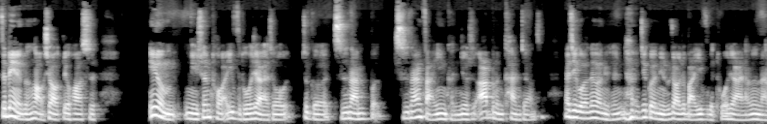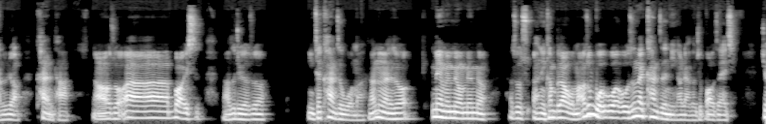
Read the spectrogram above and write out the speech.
这边有一个很好笑的对话是，因为我们女生脱衣服脱下来的时候，这个直男本直男反应可能就是啊不能看这样子，那结果那个女生，结果女主角就把衣服给脱下来，然后男主角看着她，然后说啊不好意思，然后这就说你在看着我吗？然后那男的说没有没有没有没有没有，他说啊你看不到我吗？他说我我我正在看着你，然后两个就抱在一起，就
